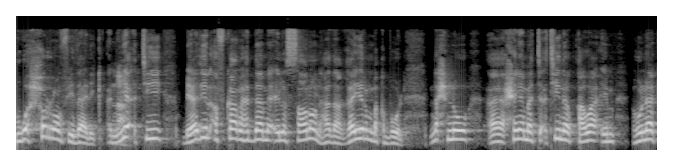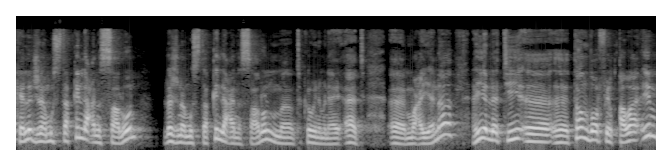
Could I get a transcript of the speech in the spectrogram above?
هو حر في ذلك. أن نعم. يأتي بهذه الأفكار الهدامة إلى الصالون هذا غير مقبول. نحن آه، حينما تأتينا القوائم هناك لجنة مستقلة عن الصالون. لجنة مستقلة عن الصالون متكونه من هيئات آه، معينة هي التي آه، تنظر في القوائم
